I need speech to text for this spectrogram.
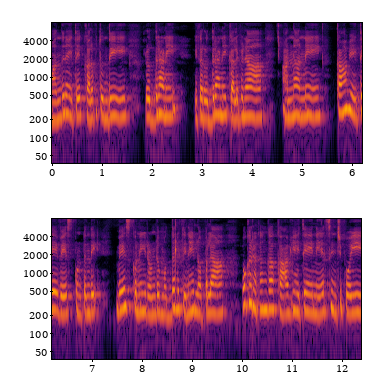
మందునైతే కలుపుతుంది రుద్రాణి. ఇక రుద్రాణి కలిపిన అన్నాన్ని కావ్య అయితే వేసుకుంటుంది. వేసుకొని రెండు ముద్దలు తినే లోపల ఒక రకంగా కావ్య అయితే నీరసించిపోయి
